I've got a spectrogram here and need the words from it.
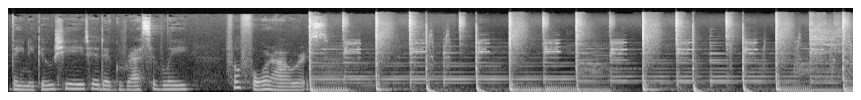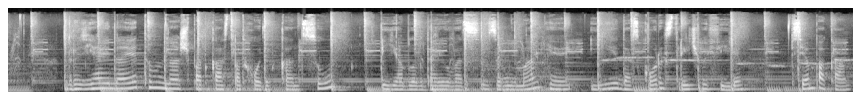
They negotiated aggressively for four hours. Друзья, и на этом наш подкаст подходит к концу. Я благодарю вас за внимание и до скорых встреч в эфире. Всем пока!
